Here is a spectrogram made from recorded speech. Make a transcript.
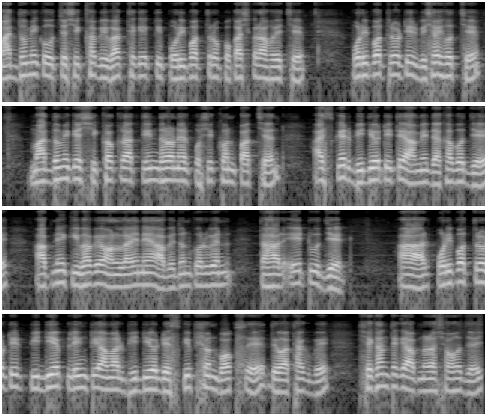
মাধ্যমিক ও উচ্চশিক্ষা বিভাগ থেকে একটি পরিপত্র প্রকাশ করা হয়েছে। পরিপত্রটির বিষয় হচ্ছে মাধ্যমিকের শিক্ষকরা তিন ধরনের প্রশিক্ষণ পাচ্ছেন। আজকের ভিডিওটিতে আমি দেখাবো যে আপনি কীভাবে অনলাইনে আবেদন করবেন তাহার এ টু জেড আর পরিপত্রটির পিডিএফ লিঙ্কটি আমার ভিডিও ডেসক্রিপশন বক্সে দেওয়া থাকবে। সেখান থেকে আপনারা সহজেই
